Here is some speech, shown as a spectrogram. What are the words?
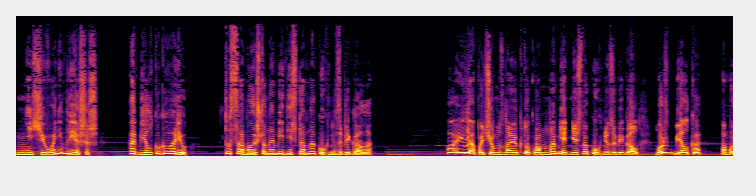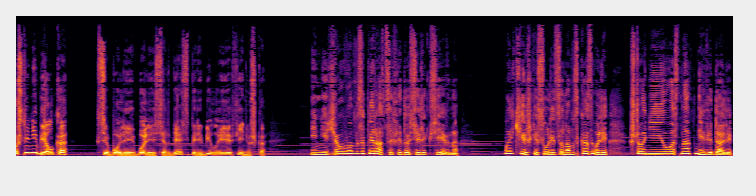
«Ничего не брешешь, а белку говорю. Ту самую, что на меднись нам на кухню забегала». «А я почем знаю, кто к вам на меднись на кухню забегал? Может, белка, а может и не белка?» Все более и более сердясь перебила ее Фенюшка. «И нечего вам запираться, Федосия Алексеевна. Мальчишки с улицы нам сказывали, что они ее у вас на окне видали.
